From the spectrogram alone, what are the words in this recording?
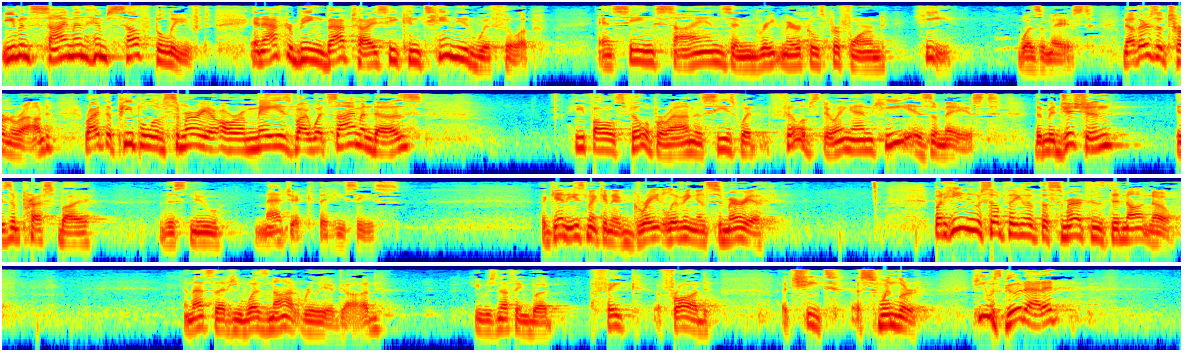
Even Simon himself believed. And after being baptized, he continued with Philip. And seeing signs and great miracles performed, he was amazed. Now there's a turnaround, right? The people of Samaria are amazed by what Simon does. He follows Philip around and sees what Philip's doing and he is amazed. The magician is impressed by this new magic that he sees. Again, he's making a great living in Samaria. But he knew something that the Samaritans did not know. And that's that he was not really a God. He was nothing but a fake, a fraud, a cheat, a swindler. He was good at it,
